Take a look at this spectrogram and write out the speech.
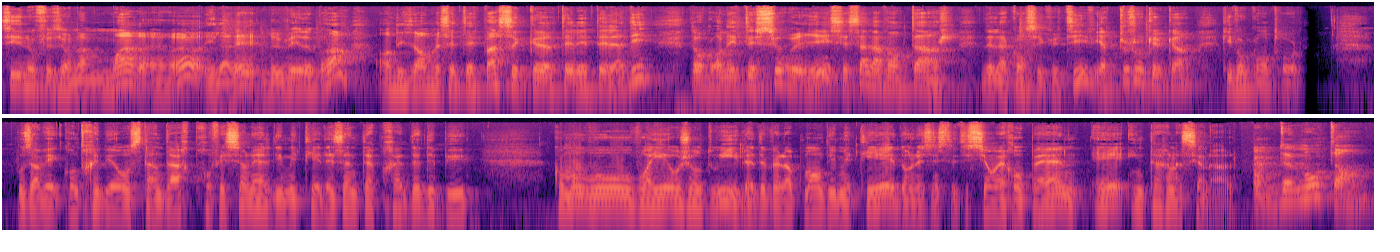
si nous faisions la moindre erreur, il allait lever le bras en disant mais c'était pas ce que tel et tel a dit. Donc on était surveillé, c'est ça l'avantage de la consécutive, il y a toujours quelqu'un qui vous contrôle. Vous avez contribué au standard professionnel du métier des interprètes de début. Comment vous voyez aujourd'hui le développement du métier dans les institutions européennes et internationales? De mon temps,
